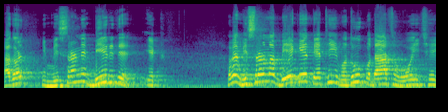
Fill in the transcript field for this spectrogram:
આગળ, એ મિશ્રણને બે રીતે એક હવે મિશ્રણમાં બે કે તેથી વધુ પદાર્થ હોય છે.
